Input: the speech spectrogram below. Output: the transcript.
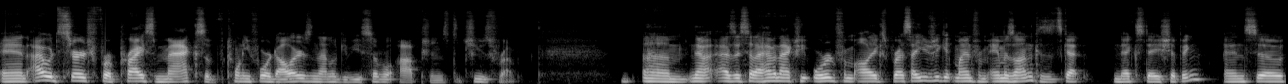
and I would search for a price max of $24, and that'll give you several options to choose from. Um, now, as I said, I haven't actually ordered from AliExpress. I usually get mine from Amazon because it's got next day shipping. And so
